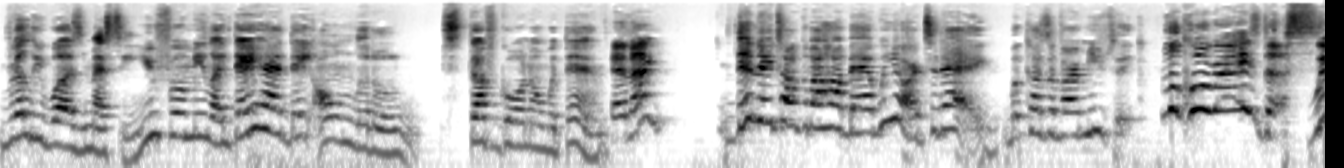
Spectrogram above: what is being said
really was messy. You feel me? Like they had their own little stuff going on with them. and I Then they talk about how bad we are today because of our music. look who raised us. We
